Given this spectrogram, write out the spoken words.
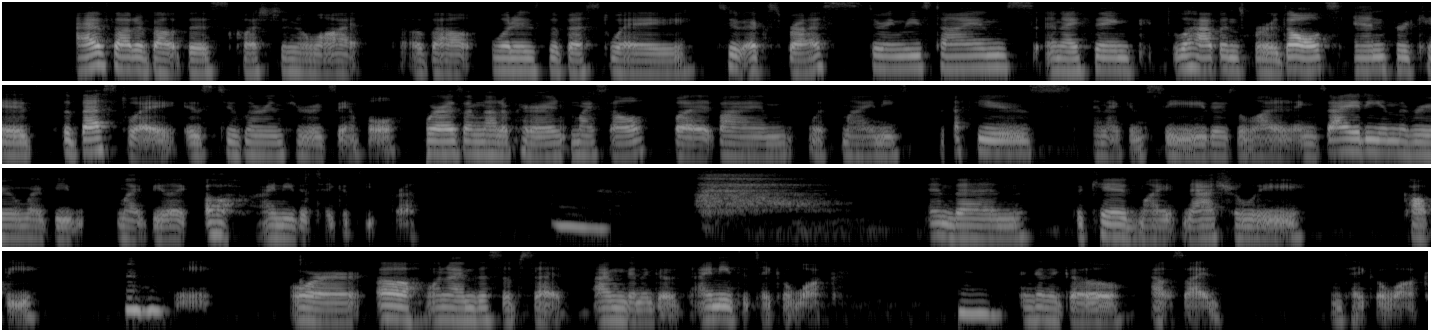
I have thought about this question a lot about what is the best way to express during these times. And I think what happens for adults and for kids, the best way is to learn through example. Whereas I'm not a parent myself, but I'm with my niece nephews and I can see there's a lot of anxiety in the room, might be might be like, oh, I need to take a deep breath. Mm. and then the kid might naturally copy mm-hmm. me. Or, oh, when I'm this upset, I'm gonna go I need to take a walk. Mm. I'm gonna go outside and take a walk.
